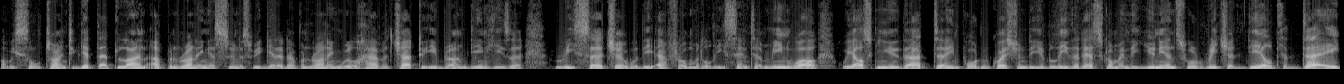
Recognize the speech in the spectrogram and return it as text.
Are we still trying to get that line up and running? As soon as we get it up and running, we'll have a chat to Ebrahim Deen. He's a researcher with the Afro Middle East Center. Meanwhile, we're asking you that uh, important question Do you believe that Eskom and the unions will reach a deal today?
